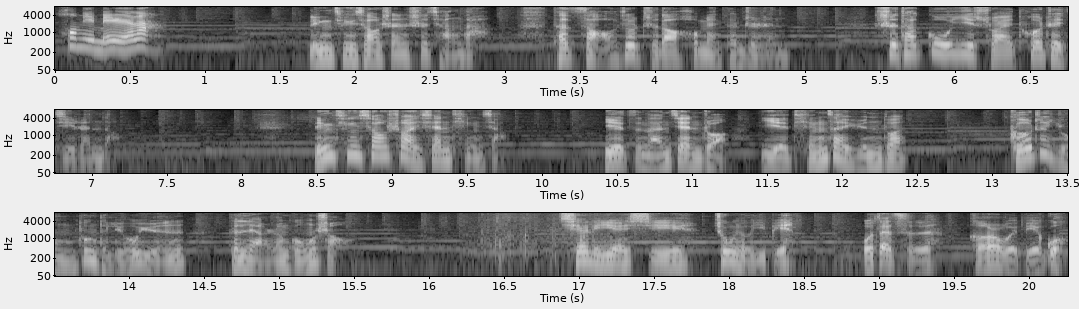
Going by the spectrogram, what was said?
后面没人了。”林清霄神识强大，他早就知道后面跟着人，是他故意甩脱这几人的。林清霄率先停下，叶子楠见状也停在云端，隔着涌动的流云跟两人拱手。千里宴席终有一别，我在此和二位别过，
